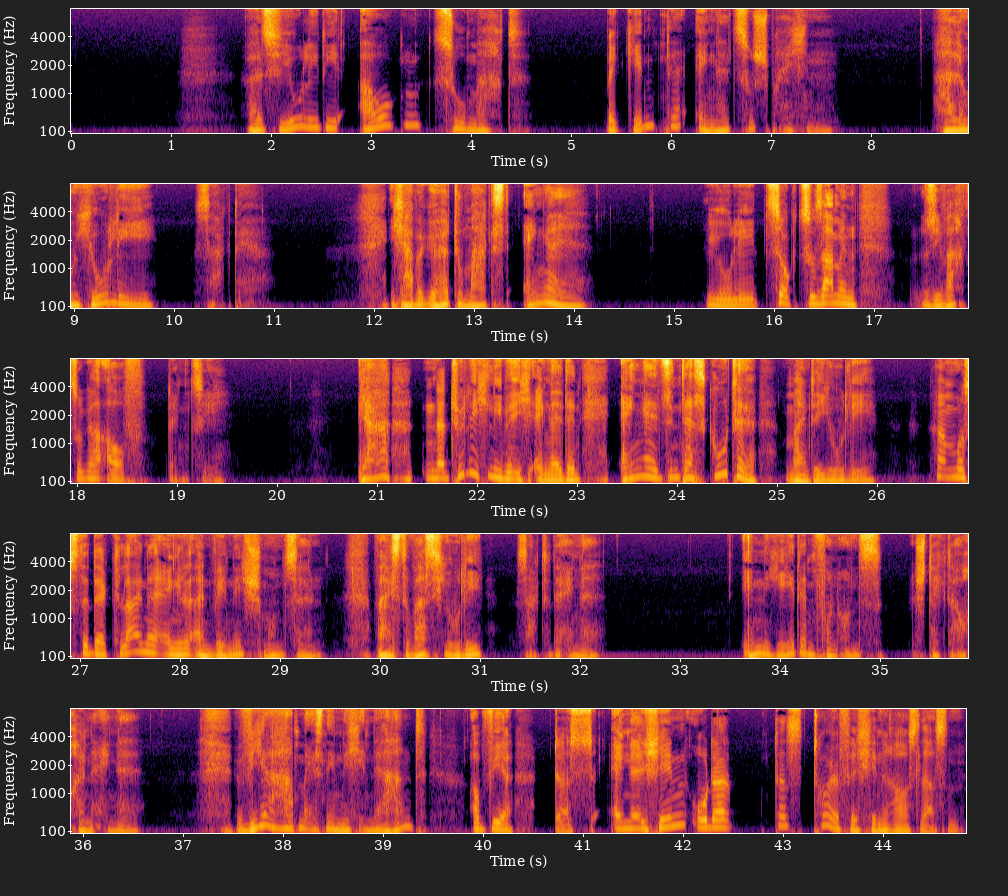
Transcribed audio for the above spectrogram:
Als Juli die Augen zumacht, beginnt der Engel zu sprechen. Hallo Juli, sagt er. Ich habe gehört, du magst Engel. Juli zuckt zusammen. Sie wacht sogar auf, denkt sie. Ja, natürlich liebe ich Engel, denn Engel sind das Gute, meinte Juli. Da musste der kleine Engel ein wenig schmunzeln. Weißt du was, Juli? sagte der Engel. In jedem von uns steckt auch ein Engel. Wir haben es nämlich in der Hand, ob wir das Engelchen oder das Teufelchen rauslassen.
